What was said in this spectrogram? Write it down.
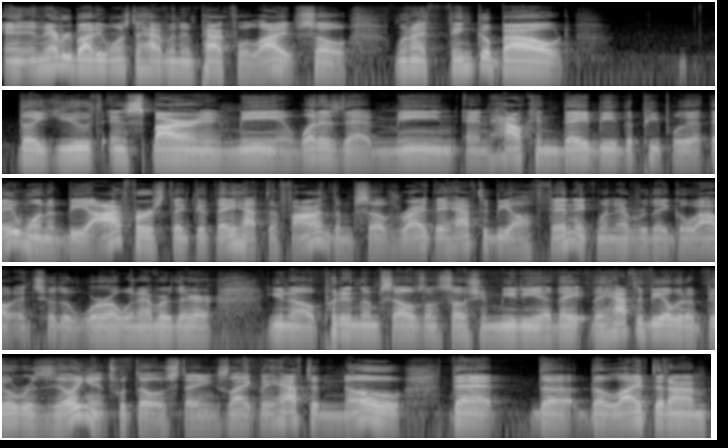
and, and everybody wants to have an impactful life. So when i think about the youth inspiring me and what does that mean and how can they be the people that they want to be? I first think that they have to find themselves right? They have to be authentic whenever they go out into the world whenever they're you know putting themselves on social media. They they have to be able to build resilience with those things. Like they have to know that the the life that I'm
